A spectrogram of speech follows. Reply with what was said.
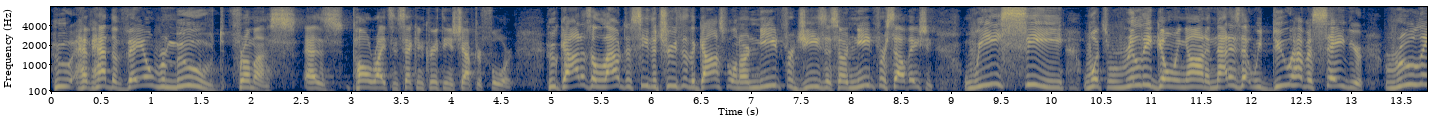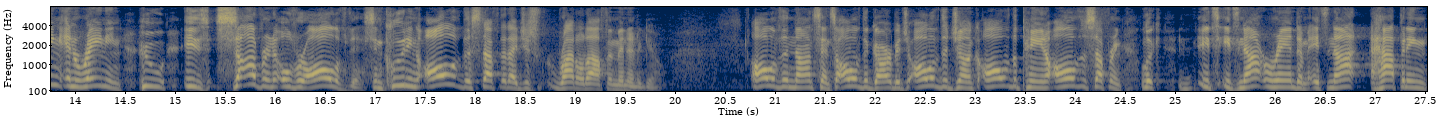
who have had the veil removed from us, as Paul writes in 2 Corinthians chapter 4, who God has allowed to see the truth of the gospel and our need for Jesus, our need for salvation, we see what's really going on, and that is that we do have a Savior ruling and reigning who is sovereign over all of this, including all of the stuff that I just rattled off a minute ago all of the nonsense, all of the garbage, all of the junk, all of the pain, all of the suffering. Look, it's, it's not random. It's not happening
